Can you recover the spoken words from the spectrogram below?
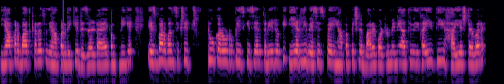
यहाँ पर बात करें तो यहाँ पर देखिए रिज़ल्ट आया है कंपनी के। इस बार वन टू करोड़ रुपीज़ की सेल करी है, जो कि ईयरली बेसिस पे यहाँ पर पिछले 12 क्वार्टर में नहीं आती हुई दिखाई थी हाईएस्ट एवर है।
